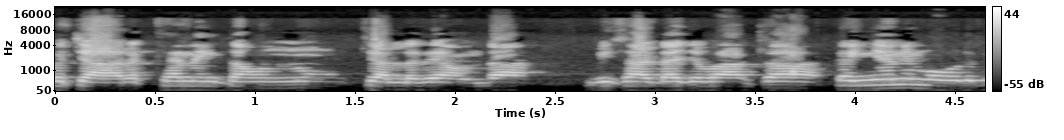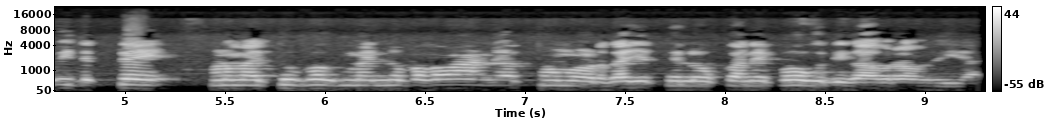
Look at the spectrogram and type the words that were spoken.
ਬਚਾ ਰੱਖਿਆ, ਨਹੀਂ ਤਾਂ ਉਹਨੂੰ ਚੱਲ ਰਿਹਾ ਹੁੰਦਾ ਵੀ ਸਾਡਾ ਜਵਾਕ ਆ। ਕਈਆਂ ਨੇ ਮੋੜ ਵੀ ਦਿੱਤੇ। ਹੁਣ ਮੈਥੋਂ ਭਗ- ਮੈਨੂੰ ਭਗਵਾਨ ਨੇ ਉੱਥੋਂ ਮੋੜਦਾ, ਜਿੱਥੇ ਲੋਕਾਂ ਦੇ ਭੋਗ ਦੀ ਖਬਰ ਆਉਂਦੀ ਆ।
